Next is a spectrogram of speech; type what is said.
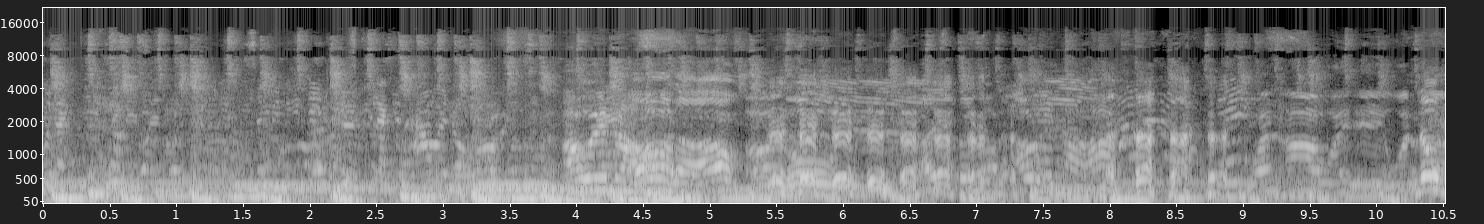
for like 10 minutes. And so we need to be like an hour and a half. hour and a Hour and a half half. No. An hour and a half. one hour eh one No, hour.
